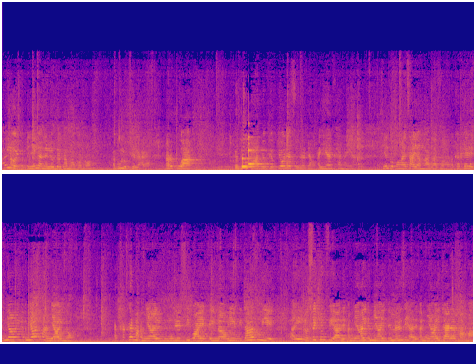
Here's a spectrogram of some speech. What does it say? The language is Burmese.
အဲ့လိုအရင်ကန်နဲ့လုပ်တဲ့ခါမှာပေါ့နော်။အခုလိုဖြစ်လာတာ။နောက်တစ်ခုကဘယ်သူမှပြောပြောပြောတဲ့ဆိုတဲ့တောင်အရန်ခံနိုင်ရတယ်။ ရင်းတို့ online စရောက်လာတာဆိုတော့အခက်အခဲတွေအများကြီးအများကြီးမှအများကြီးနော်။အခက်အခဲမှအများကြီးလူမှုရေးစီးပွားရေးအိမ်တော်ရေးမိသားစုရေးအဲ့ဒီလိုစိတ်ချုပ်စရာတွေအများကြီးအများကြီးပင်ပန်းစရာတွေအများကြီးကြားထဲမှာမှ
